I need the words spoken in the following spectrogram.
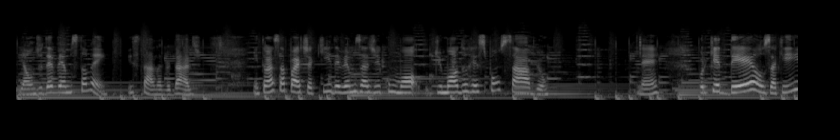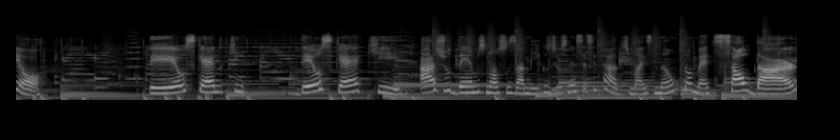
e aonde devemos também estar, na é verdade. Então essa parte aqui devemos agir mo de modo responsável, né? Porque Deus aqui, ó, Deus quer que Deus quer que ajudemos nossos amigos e os necessitados, mas não promete saldar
